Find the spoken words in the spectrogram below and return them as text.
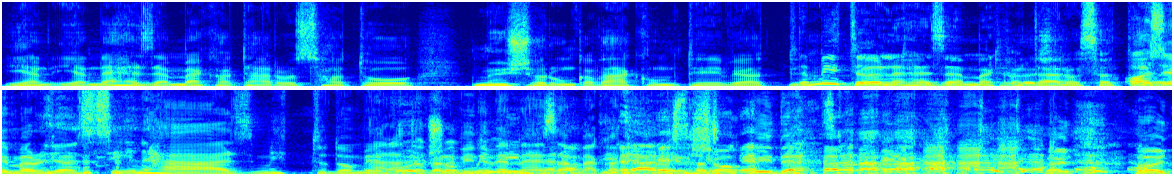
ilyen, ilyen nehezen meghatározható műsorunk a Vákum TV. a- De mitől nehezen meghatározható? Azért, mert ugyan színház, mit tudom én, Nálatok volt sok minden videó, nehezen meghatározható. Sok minden. hogy, hogy,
